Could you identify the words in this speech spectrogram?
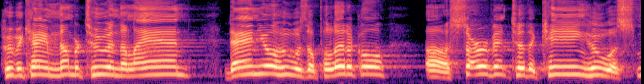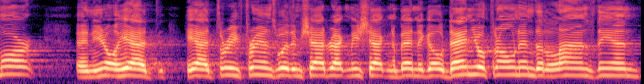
who became number two in the land, Daniel, who was a political uh, servant to the king who was smart. And you know, he had he had three friends with him, Shadrach, Meshach, and Abednego. Daniel thrown into the lion's den.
